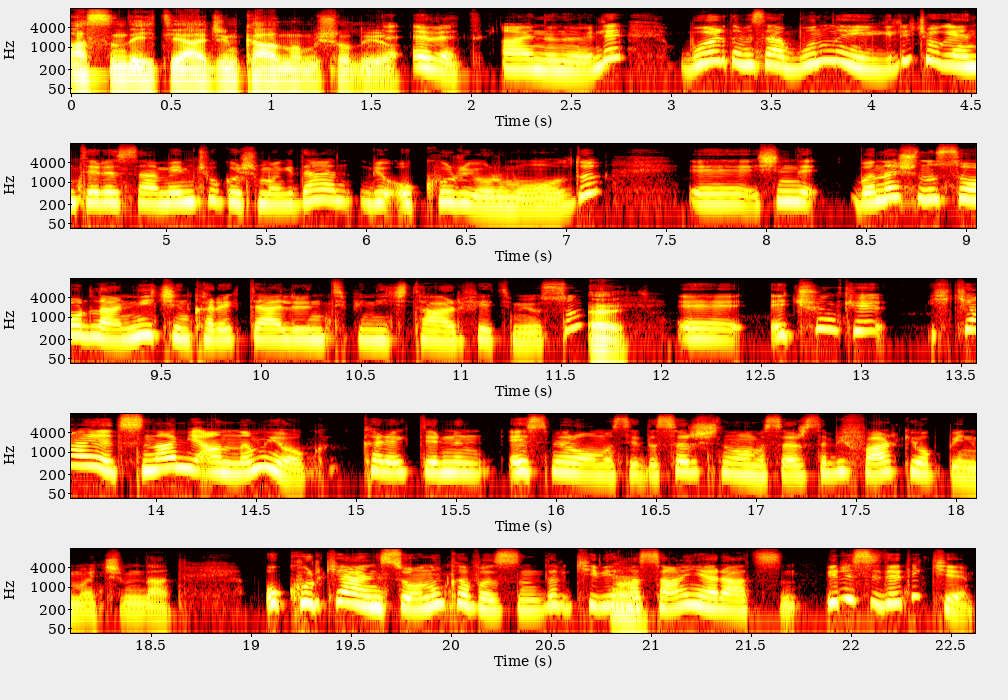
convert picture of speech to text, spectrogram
aslında ihtiyacın kalmamış oluyor. Evet aynen öyle. Bu arada mesela bununla ilgili çok enteresan benim çok hoşuma giden bir okur yorumu oldu. Ee, şimdi bana şunu sordular niçin karakterlerin tipini hiç tarif etmiyorsun? Evet. Ee, e çünkü hikaye açısından bir anlamı yok. Karakterinin esmer olması ya da sarışın olması arasında bir fark yok benim açımdan. Okur kendisi onun kafasında ki bir Evet. Hasan yaratsın. Birisi dedi ki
